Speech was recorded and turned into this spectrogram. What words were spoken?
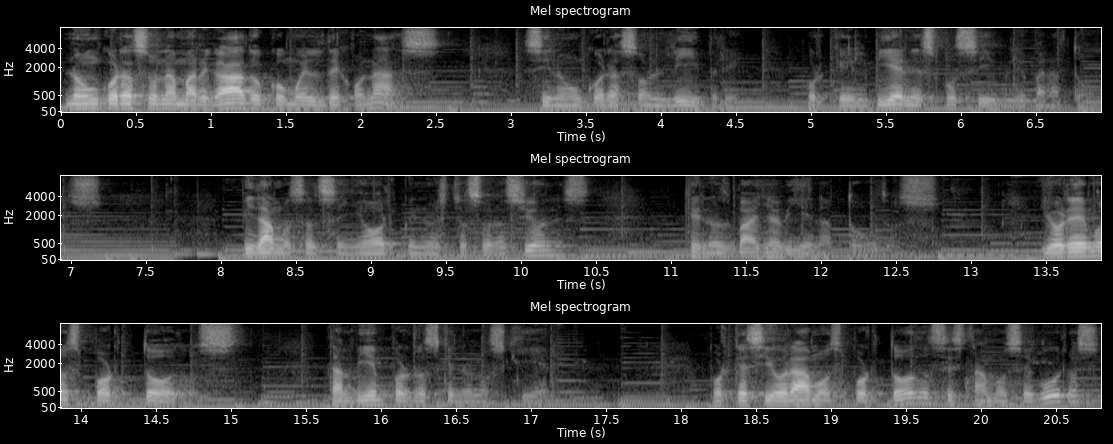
No un corazón amargado como el de Jonás, sino un corazón libre, porque el bien es posible para todos. Pidamos al Señor en nuestras oraciones que nos vaya bien a todos. Y oremos por todos, también por los que no nos quieren. Porque si oramos por todos, estamos seguros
